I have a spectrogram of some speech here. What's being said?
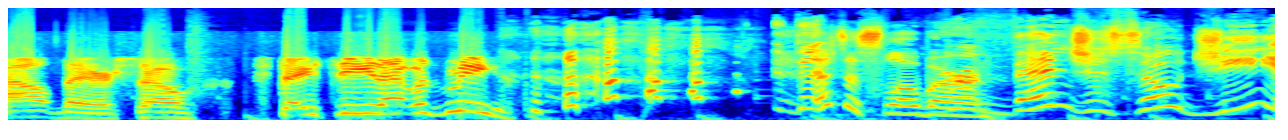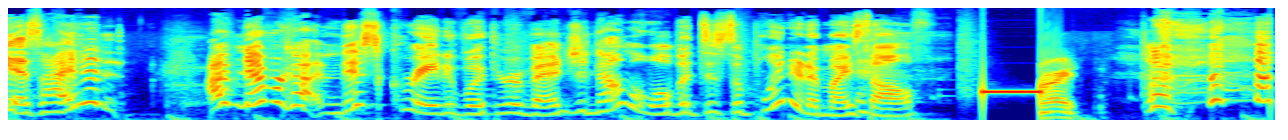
out there. So, Stacy, that was me. That's a slow burn. Revenge is so genius. I didn't. I've never gotten this creative with revenge, and now I'm a little bit disappointed in myself. Right.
